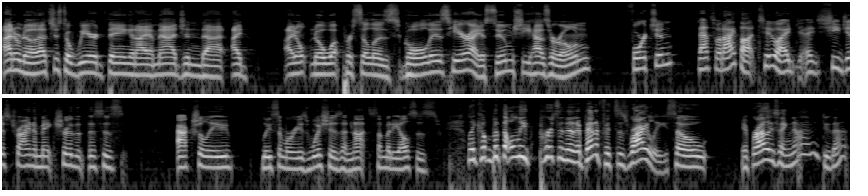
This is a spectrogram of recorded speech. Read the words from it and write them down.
I don't know. That's just a weird thing, and I imagine that I I don't know what Priscilla's goal is here. I assume she has her own fortune. That's what I thought too. I, I she just trying to make sure that this is actually Lisa Marie's wishes and not somebody else's. Like, but the only person that it benefits is Riley. So if Riley's saying, "No, I didn't do that,"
